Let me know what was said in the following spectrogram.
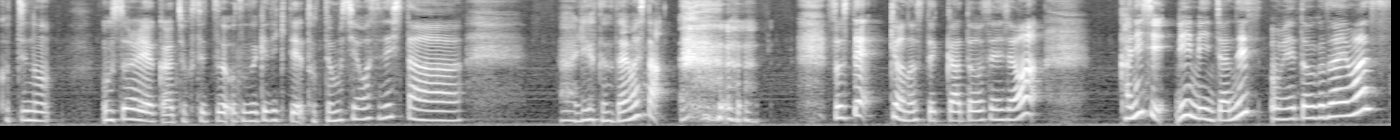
こっちのオーストラリアから直接お届けできてとっても幸せでした。ありがとうございました。そして今日のステッカー当選者は蟹市りんりんちゃんです。おめでとうございます。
